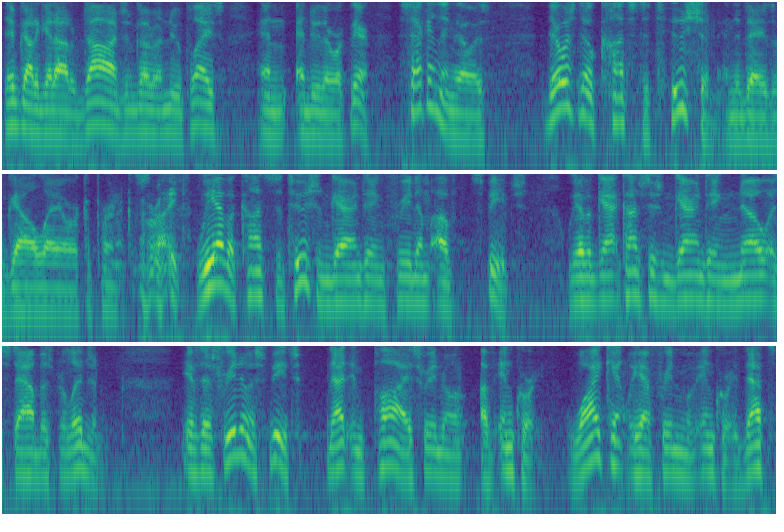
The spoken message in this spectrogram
they've got to get out of Dodge and go to a new place and, and do their work there. Second thing, though, is there was no constitution in the days of Galileo or Copernicus. Right. We have a constitution guaranteeing freedom of speech. We have a constitution guaranteeing no established religion. If there's freedom of speech, that implies freedom of, of inquiry. Why can't we have freedom of inquiry? That's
